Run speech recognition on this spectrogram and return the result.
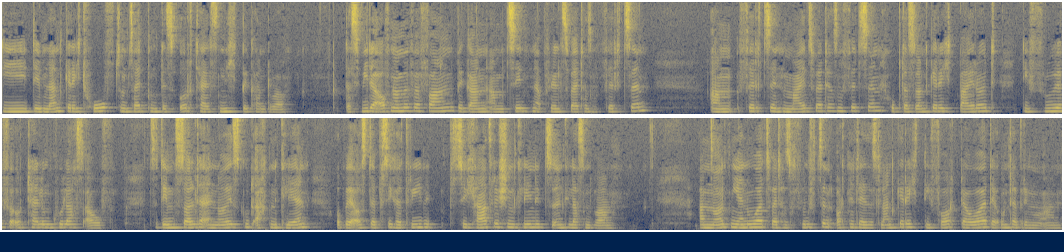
die dem Landgericht Hof zum Zeitpunkt des Urteils nicht bekannt war. Das Wiederaufnahmeverfahren begann am 10. April 2014. Am 14. Mai 2014 hob das Landgericht Bayreuth die frühe Verurteilung Kulachs auf. Zudem sollte ein neues Gutachten klären, ob er aus der psychiatrischen Klinik zu entlassen war. Am 9. Januar 2015 ordnete das Landgericht die Fortdauer der Unterbringung an.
